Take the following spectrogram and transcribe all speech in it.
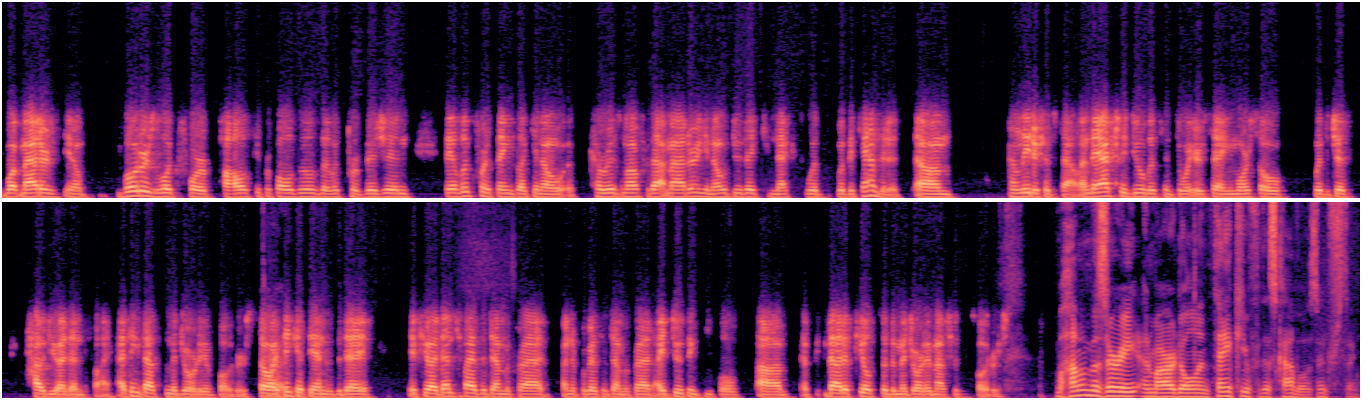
what matters, you know, voters look for policy proposals, they look for vision, they look for things like you know charisma for that matter you know do they connect with with the candidates um, and leadership style and they actually do listen to what you're saying more so with just how do you identify i think that's the majority of voters so right. i think at the end of the day if you identify as a democrat and a progressive democrat i do think people um, that appeals to the majority of massachusetts voters mohammed missouri and mara dolan thank you for this convo it was interesting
